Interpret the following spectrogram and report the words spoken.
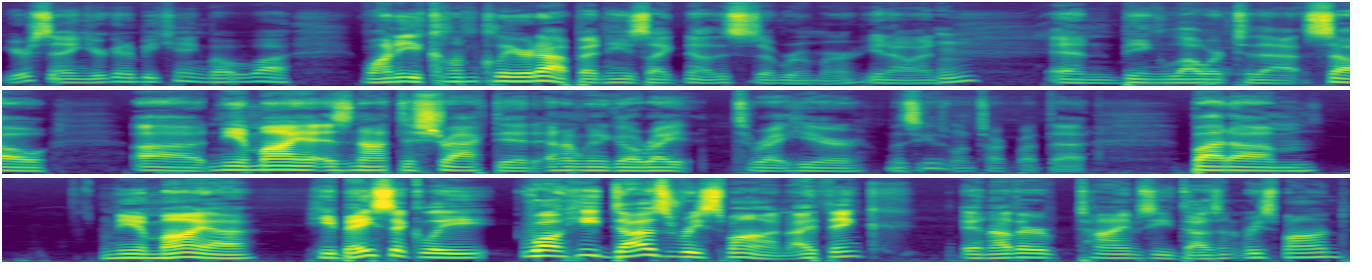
You're saying you're going to be king. Blah blah blah. Why don't you come clear it up? And he's like, no, this is a rumor. You know, and Mhm. and being lowered to that. So uh, Nehemiah is not distracted, and I'm going to go right to right here. Unless you guys want to talk about that, but um, Nehemiah, he basically, well, he does respond. I think in other times he doesn't respond,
